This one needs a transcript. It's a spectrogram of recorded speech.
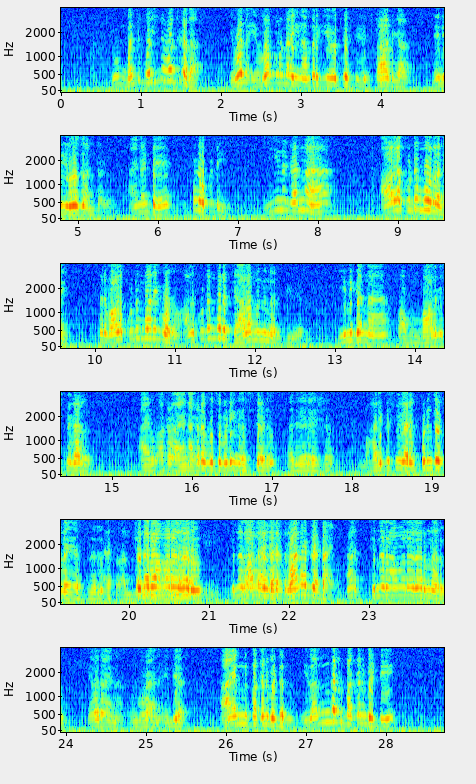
మంచి పొజిషన్ ఇవ్వచ్చు కదా. ఇవ్వ ఇవ్వకుండా ఈయన అందరికి వచ్చేసి స్టార్ట్గా నేను ఈ రోజు అంటాడు. ఆయన అంటే ఇప్పుడు ఒకటి ఈయన కన్నా వాళ్ళ కుటుంబంలోనే సరే వాళ్ళ కుటుంబానికి పోదాం. వాళ్ళ కుటుంబంలో చాలా మంది ఉన్నారు సీనియర్. ఈయనకన్నా పాపం బాలకృష్ణ గారు ఆయన అక్కడ ఆయన అక్కడ కూర్చోబెట్టి ఈయన వచ్చాడు అది వేరే విషయం. హరికృష్ణ గారు ఎప్పటి నుంచో ట్రై చేస్తున్నారు. చిన్న రామారావు గారు చిన్న రామారావు గారు చిన్న రామారావు గారు ఉన్నారు. ఎవరు ఆయన? ఇంకొక ఆయన ఇండియా ఆయన్ని పక్కన పెట్టారు. వీళ్ళందరిని పక్కన పెట్టి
